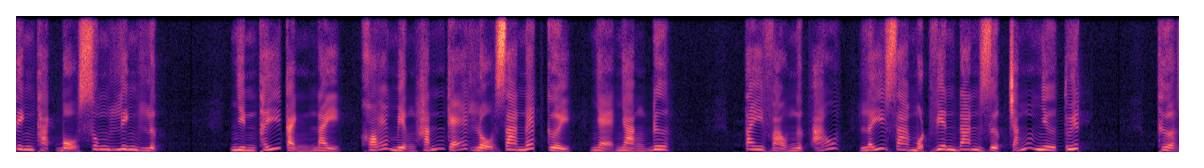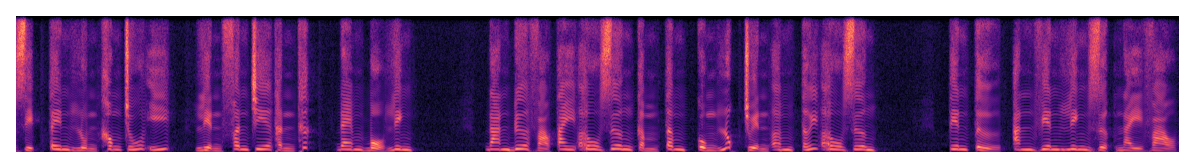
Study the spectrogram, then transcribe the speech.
tinh thạch bổ sung linh lực. Nhìn thấy cảnh này, khóe miệng hắn kẽ lộ ra nét cười, nhẹ nhàng đưa. Tay vào ngực áo, lấy ra một viên đan dược trắng như tuyết. Thừa dịp tên lùn không chú ý, liền phân chia thần thức, đem bổ linh. Đan đưa vào tay Âu Dương cầm tâm cùng lúc truyền âm tới Âu Dương. Tiên tử ăn viên linh dược này vào,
